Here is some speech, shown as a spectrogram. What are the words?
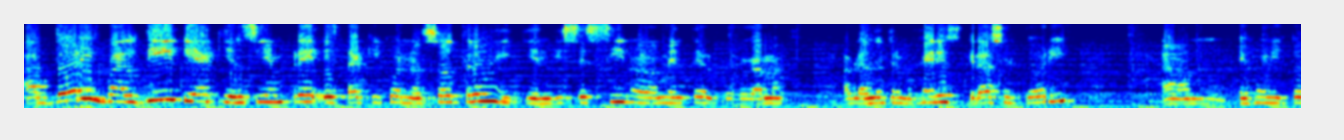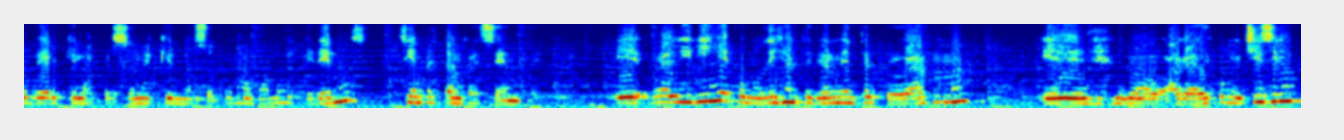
a Doris Valdivia, quien siempre está aquí con nosotros y quien dice sí nuevamente al programa Hablando entre Mujeres. Gracias, Doris. es bonito ver que las personas que nosotros amamos y queremos siempre están presentes. Eh, redirige, como dije anteriormente, el programa. lo agradezco muchísimo.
